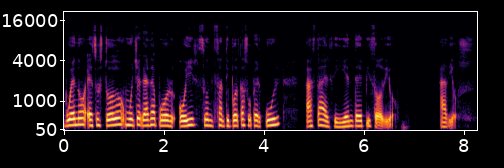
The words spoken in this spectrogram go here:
Bueno, eso es todo. Muchas gracias por oír Santipodcast Super Cool. Hasta el siguiente episodio. Adiós.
